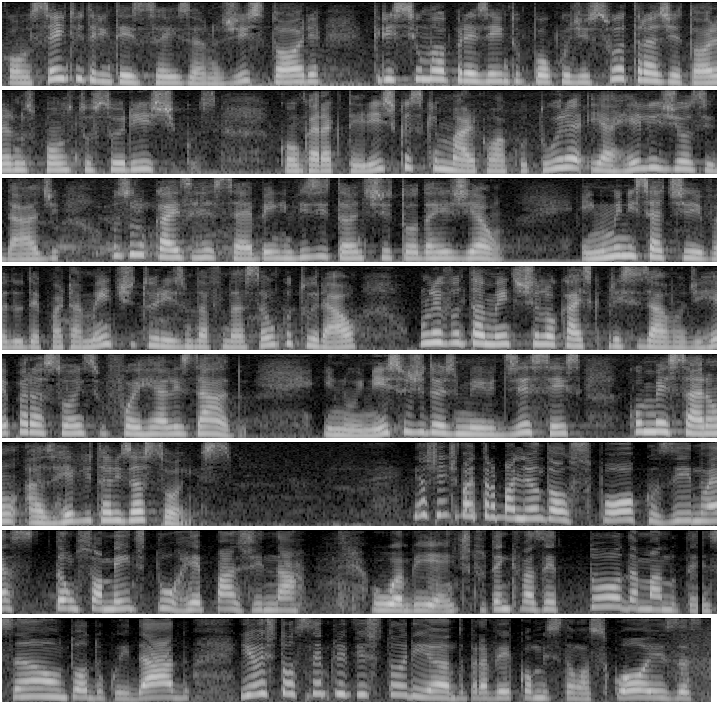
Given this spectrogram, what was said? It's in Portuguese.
Com 136 anos de história, Criciúma apresenta um pouco de sua trajetória nos pontos turísticos. Com características que marcam a cultura e a religiosidade, os locais recebem visitantes de toda a região. Em uma iniciativa do Departamento de Turismo da Fundação Cultural, um levantamento de locais que precisavam de reparações foi realizado. E no início de 2016 começaram as revitalizações. E a gente vai trabalhando aos poucos e não é tão somente tu repaginar o ambiente, tu tem que fazer toda a manutenção, todo o cuidado. E eu estou sempre vistoriando para ver como estão as coisas.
